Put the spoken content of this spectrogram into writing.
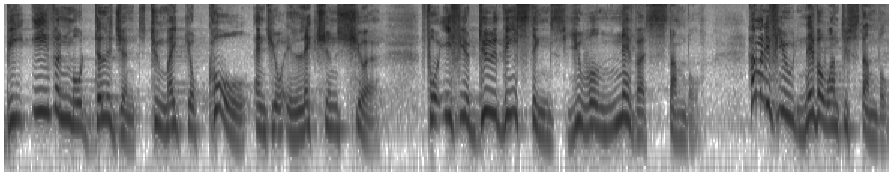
be even more diligent to make your call and your election sure. For if you do these things, you will never stumble. How many of you never want to stumble?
